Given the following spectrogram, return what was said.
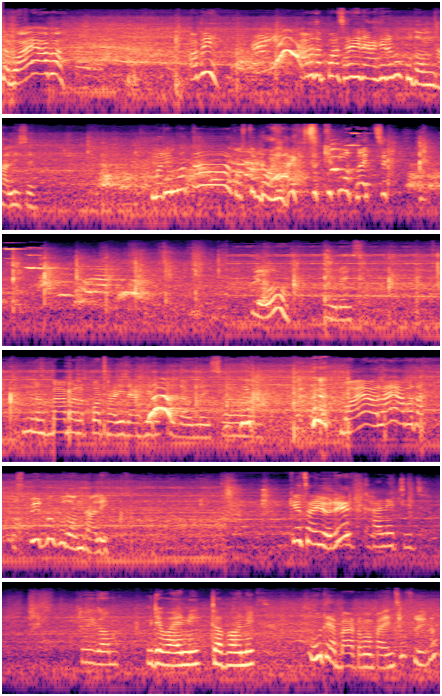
ल भयो अब अबि अब त पछाडि राखेर पो कुदाउनु थालिस मरे म त कस्तो डर लागेको छ कि मलाई चाहिँ हो रहेछ ल बाबालाई पछाडि राखेर कुदाउँदैछ भयो होला है अब त स्पिड पो कुदाउनु थालेँ के चाहियो अरे खाने चिज दुई गम जे भयो नि चपाउने ऊ त्यहाँ बाटोमा पाइन्छ सुइगम।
